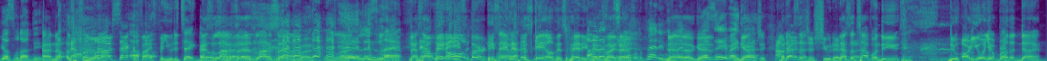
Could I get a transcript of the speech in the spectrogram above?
guess what I did? I know. That's a large sacrifice for you to take. That's though, a lot of so- it's a lot of sacrifice. hey, listen, man." That's Now how we petty. all He's, burning. he's saying that's the scale of his pettiness. Oh, that's the scale of the pettiness, man. okay. That's it right Gotcha. there. I'd that's rather a- just shoot That's a everybody. tough one. Do you do? Are you and your brother done,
